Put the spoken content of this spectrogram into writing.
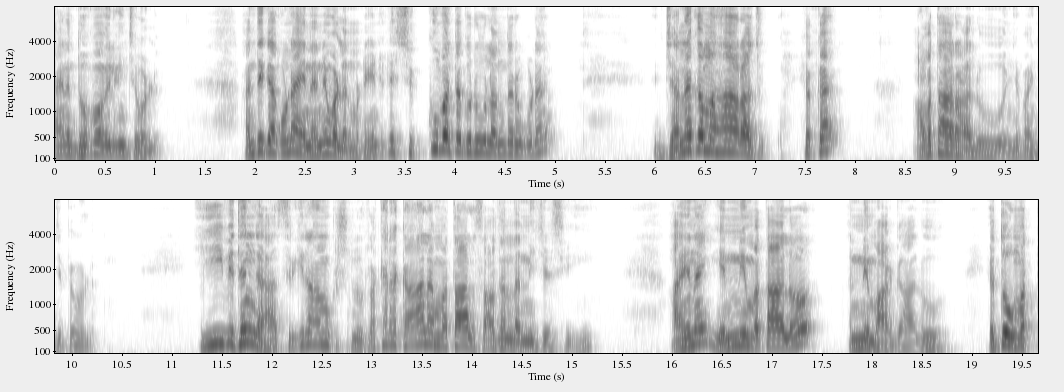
ఆయన ధూపం వెలిగించేవాళ్ళు. అంతేకాకుండా ఆయన అనేవాళ్ళు అనమాట ఏంటంటే సిక్కు మత గురువులందరూ కూడా జనక మహారాజు యొక్క అవతారాలు అని చెప్పి ఆయన చెప్పేవాళ్ళు. ఈ విధంగా శ్రీరామకృష్ణుడు రకరకాల మతాల సాధనలన్నీ చేసి ఆయన ఎన్ని మతాలో అన్ని మార్గాలు. ఎతో మత్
